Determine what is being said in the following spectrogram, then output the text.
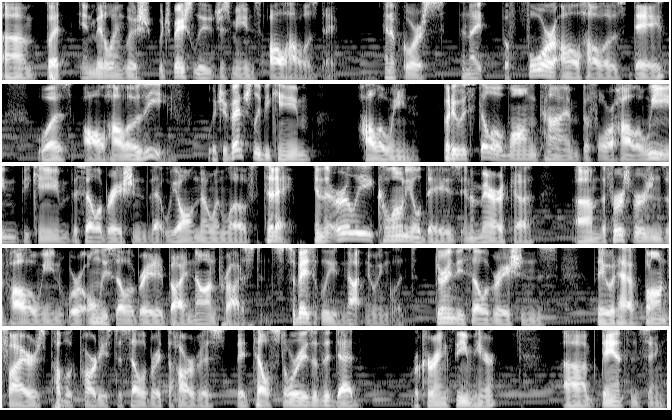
um, but in Middle English, which basically just means All Hallows Day. And of course, the night before All Hallows Day was All Hallows Eve, which eventually became Halloween. But it was still a long time before Halloween became the celebration that we all know and love today. In the early colonial days in America, um, the first versions of Halloween were only celebrated by non Protestants, so basically not New England. During these celebrations, they would have bonfires, public parties to celebrate the harvest. They'd tell stories of the dead, recurring theme here, um, dance and sing,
